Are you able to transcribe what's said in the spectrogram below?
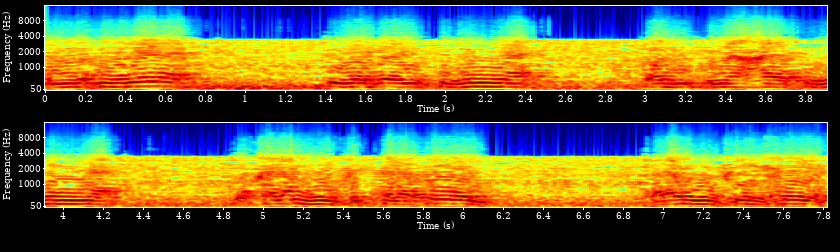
المؤمنات في مجالسهن واجتماعاتهن وكلامهم في التلفون كلامهم فيه خير.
